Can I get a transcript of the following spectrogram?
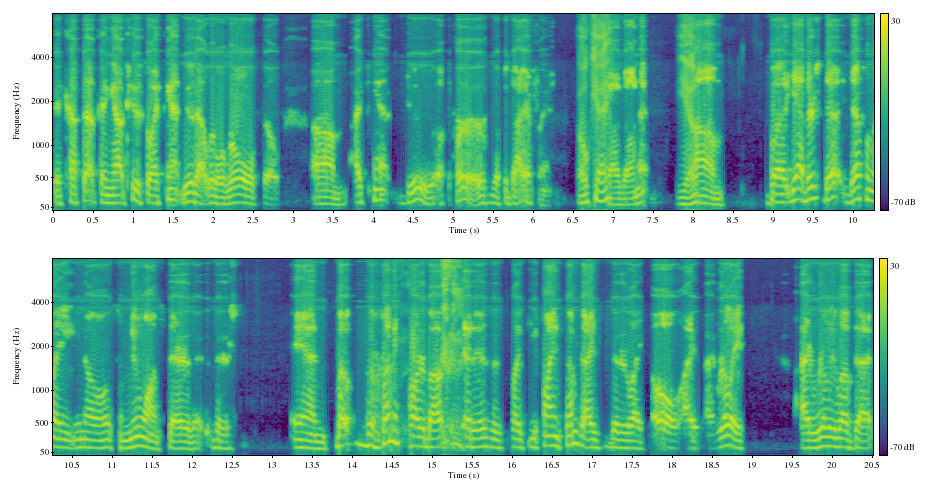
they cut that thing out too, so I can't do that little roll. So um, I can't do a purr with a diaphragm. Okay. Dog on it. Yeah. Um, but yeah, there's de- definitely you know some nuance there. That there's and but the funny part about it is is like you find some guys that are like, oh, I, I really I really love that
